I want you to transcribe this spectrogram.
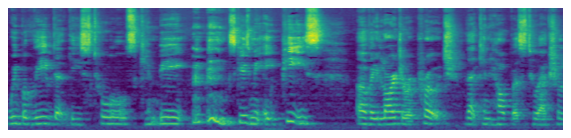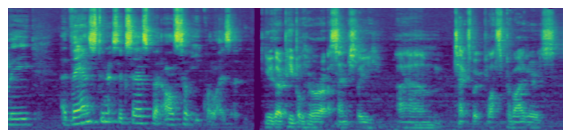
We believe that these tools can be, excuse me, a piece of a larger approach that can help us to actually advance student success, but also equalize it you know, there are people who are essentially um, textbook plus providers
